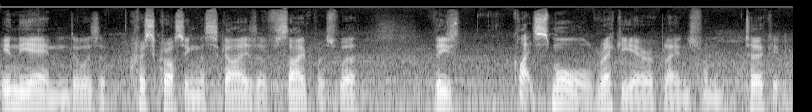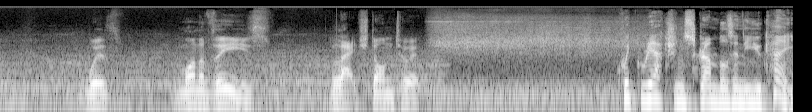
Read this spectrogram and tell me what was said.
In the end, there was a crisscrossing the skies of Cyprus where these quite small recce aeroplanes from Turkey with one of these latched onto it. Quick reaction scrambles in the UK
